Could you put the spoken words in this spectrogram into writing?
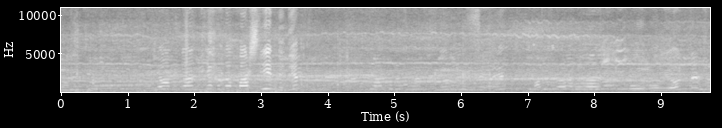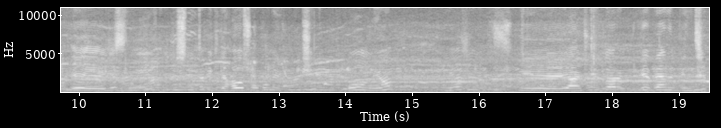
tanıtıyoruz. Camiden yakından başlayayım dedim. Hava soğuk olduğu için olmuyor. E, yani çocuklar ben de bindim.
